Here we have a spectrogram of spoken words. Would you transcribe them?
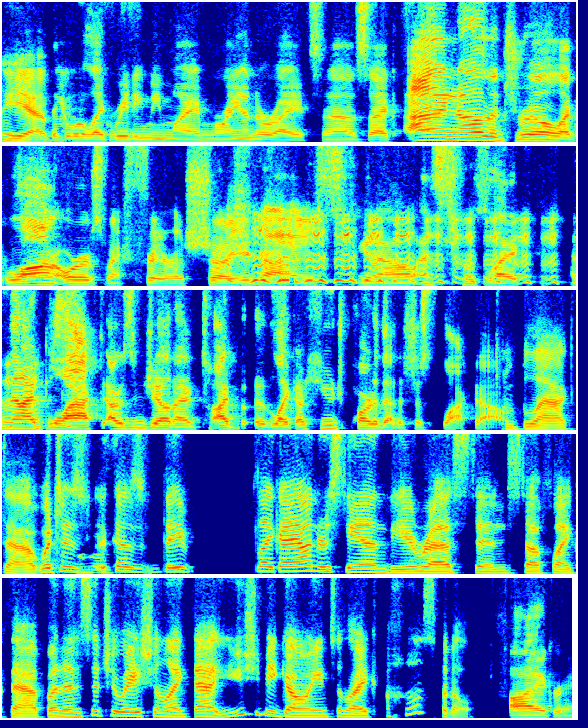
Yeah. They were like reading me my Miranda rights, and I was like, I know the drill. Like Law and Order is my favorite show, you guys. you know, and so it was like, and then I blacked. I was in jail, and I, I like a huge part of that is just blacked out. blacked out, which is because they like I understand the arrest and stuff like that, but in a situation like that, you should be going to like a hospital. I agree.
